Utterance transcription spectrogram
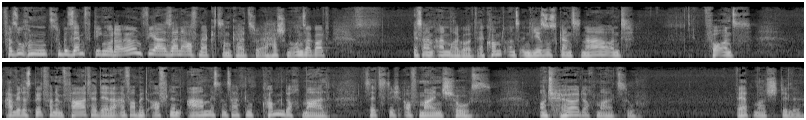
versuchen zu besänftigen oder irgendwie seine Aufmerksamkeit zu erhaschen. Unser Gott ist ein anderer Gott. Er kommt uns in Jesus ganz nahe und vor uns haben wir das Bild von dem Vater, der da einfach mit offenen Armen ist und sagt, du komm doch mal, setz dich auf meinen Schoß und hör doch mal zu. werd mal stille.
